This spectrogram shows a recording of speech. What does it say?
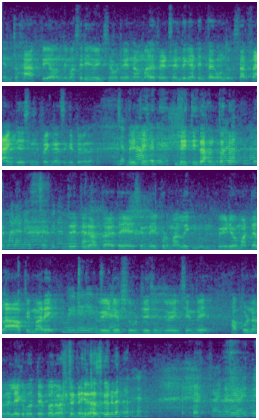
ఎంతో హ్యాపీగా ఉంది. మా సిరి చూపించినప్పుడు నేను నమ్మలేదు ఫ్రెండ్స్. ఎందుకంటే ఇంతకుముందు ఒకసారి ఫ్రాంక్ చేసింది ప్రెగ్నెన్సీ కిట్ మీద. ధృతి. ధృతి దాంతో ధృతి దాంతో అయితే వేసింది ఇప్పుడు మళ్ళీ వీడియో మధ్యలో ఆపి మరి వీడియో వీడియో షూట్ చేసి చూపించింది. అప్పుడు నన్ను లేకపోతే దెబ్బలు పడుతున్నాయి ఈరోజు కూడా. ఫైనల్గా అయితే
